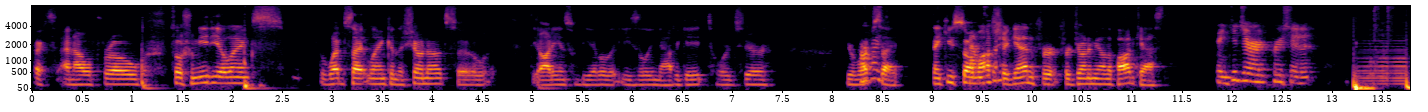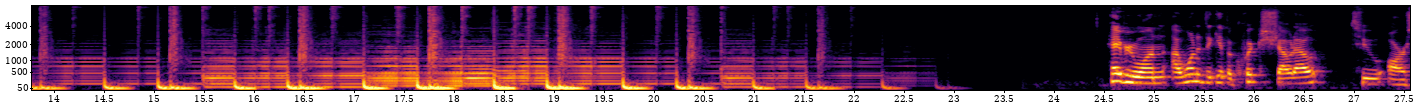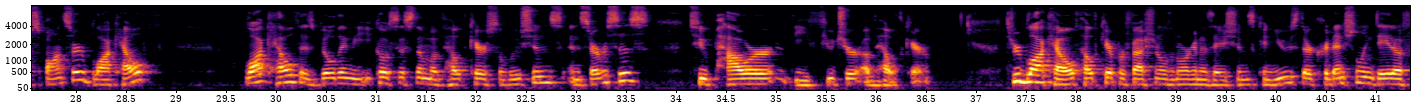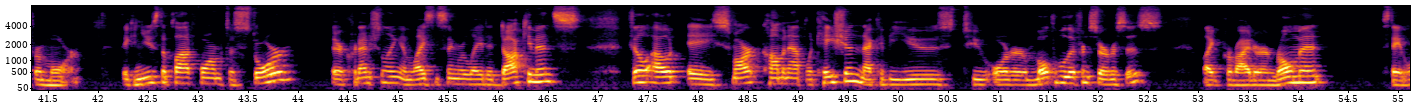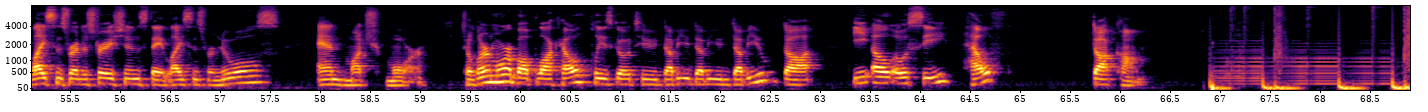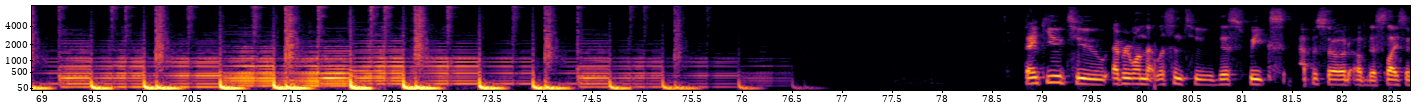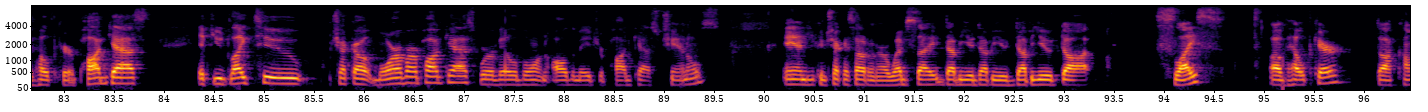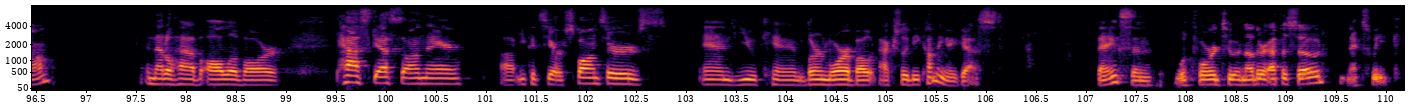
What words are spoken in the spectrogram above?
Perfect. And I will throw social media links, the website link in the show notes. So the audience will be able to easily navigate towards your your Perfect. website. Thank you so That's much great. again for for joining me on the podcast. Thank you, Jared. Appreciate it. Hey everyone, I wanted to give a quick shout out to our sponsor, Block Health. Block Health is building the ecosystem of healthcare solutions and services to power the future of healthcare. Through Block Health, healthcare professionals and organizations can use their credentialing data for more. They can use the platform to store their credentialing and licensing related documents, fill out a smart common application that can be used to order multiple different services like provider enrollment, state license registration, state license renewals, and much more. To learn more about Block Health, please go to www blockhealth.com. Thank you to everyone that listened to this week's episode of the Slice of Healthcare podcast. If you'd like to check out more of our podcasts, we're available on all the major podcast channels. And you can check us out on our website, www.sliceofhealthcare.com. And that'll have all of our past guests on there. Uh, you can see our sponsors and you can learn more about actually becoming a guest. Thanks and look forward to another episode next week.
